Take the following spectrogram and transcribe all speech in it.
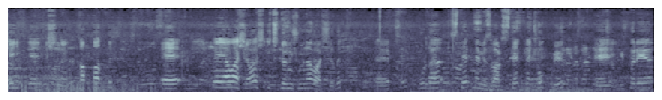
çelikle dışını kaplattık. E, ve yavaş yavaş iç dönüşümüne başladık. E, burada stepnemiz var. Stepne çok büyük. E, yukarıya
